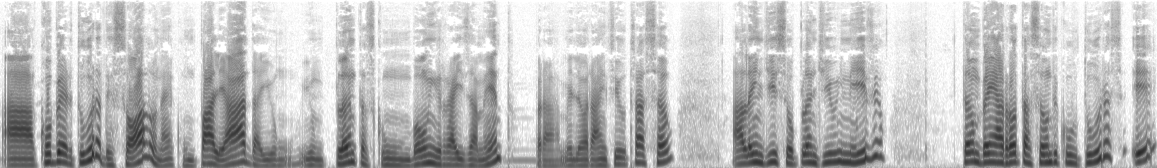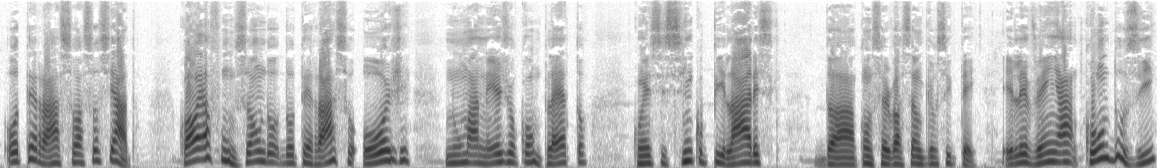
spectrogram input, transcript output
a cobertura de solo, né, com palhada e, um, e um, plantas com um bom enraizamento para melhorar a infiltração. Além disso, o plantio em nível, também a rotação de culturas e o terraço associado. Qual é a função do, do terraço hoje no manejo completo com esses cinco pilares da conservação que eu citei? Ele vem a conduzir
